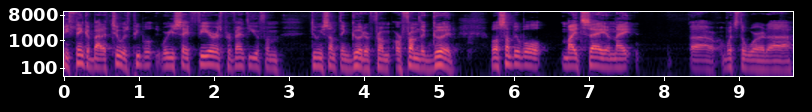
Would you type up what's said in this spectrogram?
me think about it too. Is people where you say fear is preventing you from doing something good or from or from the good. Well, some people might say and might uh, what's the word uh,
